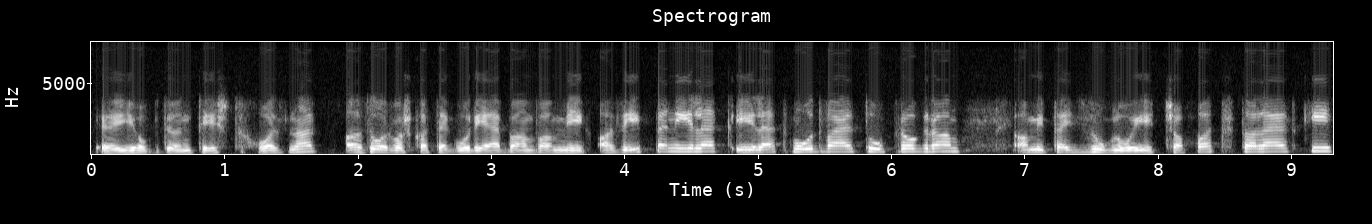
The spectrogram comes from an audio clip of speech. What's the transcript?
jobb döntést hoznak. Az orvos kategóriában van még az éppen élek, életmódváltó program, amit egy zuglói csapat talált ki,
